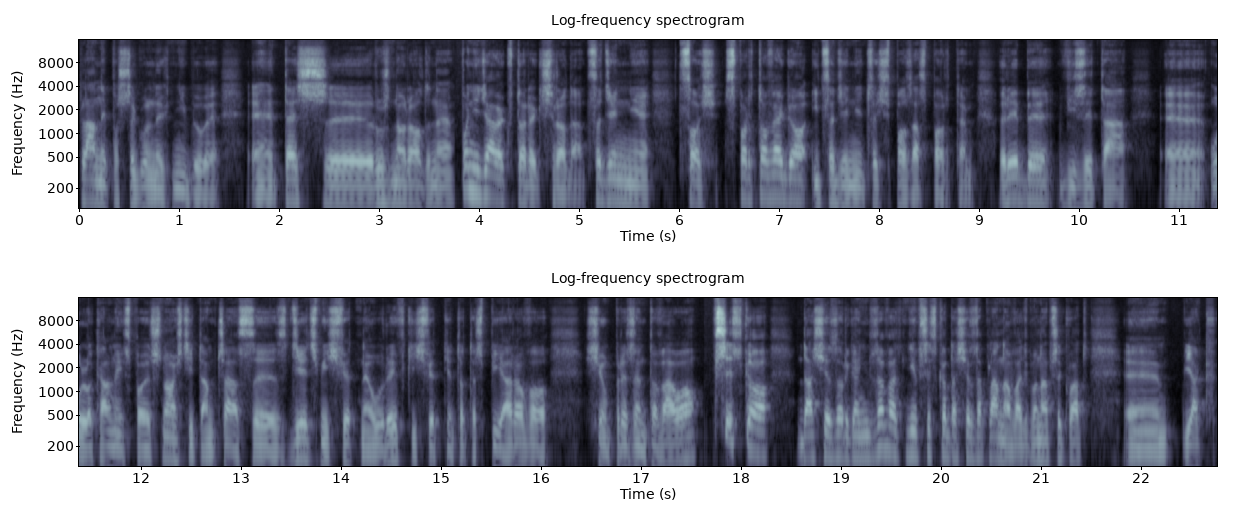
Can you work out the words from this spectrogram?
plany poszczególnych dni były e, też e, różnorodne. Poniedziałek, wtorek, środa. Codziennie coś sportowego i codziennie coś poza sportem. Ryby, wizyta u lokalnej społeczności, tam czas z dziećmi, świetne urywki, świetnie to też PR-owo się prezentowało. Wszystko da się zorganizować, nie wszystko da się zaplanować, bo na przykład e, jak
